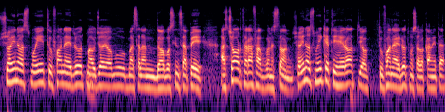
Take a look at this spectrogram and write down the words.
شاین آسمایی طوفان ایروت موجای آمو مثلا داباسین سپه از چهار طرف افغانستان. شاین آسمایی که تهرات یا طوفان ایروت مسابقه میته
